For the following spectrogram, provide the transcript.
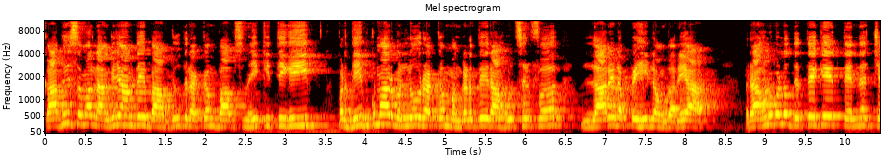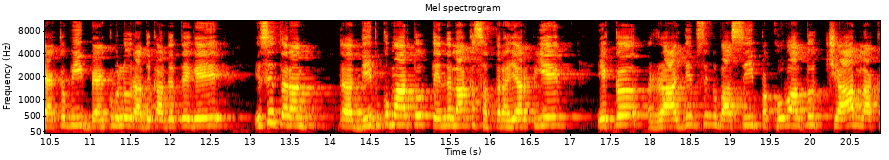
ਕਾਫੀ ਸਮਾਂ ਲੰਘ ਜਾਣ ਦੇ ਬਾਵਜੂਦ ਰਕਮ ਵਾਪਸ ਨਹੀਂ ਕੀਤੀ ਗਈ। ਪ੍ਰਦੀਪ ਕੁਮਾਰ ਵੱਲੋਂ ਰਕਮ ਮੰਗਣ ਤੇ ਰਾਹੁਲ ਸਿਰਫ ਲਾਰੇ ਲੱਪੇ ਹੀ ਲਾਉਂਦਾ ਰਿਹਾ। ਰਾਹੁਲ ਵੱਲੋਂ ਦਿੱਤੇ ਗਏ ਤਿੰਨ ਚੈੱਕ ਵੀ ਬੈਂਕ ਵੱਲੋਂ ਰੱਦ ਕਰ ਦਿੱਤੇ ਗਏ। ਇਸੇ ਤਰ੍ਹਾਂ ਦੀਪ ਕੁਮਾਰ ਤੋਂ 3 ਲੱਖ 70 ਹਜ਼ਾਰ ਰੁਪਏ ਇੱਕ ਰਾਜਦੀਪ ਸਿੰਘ ਵਾਸੀ ਪੱਖੋਵਾਲ ਤੋਂ 4 ਲੱਖ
